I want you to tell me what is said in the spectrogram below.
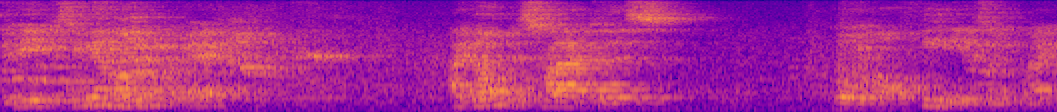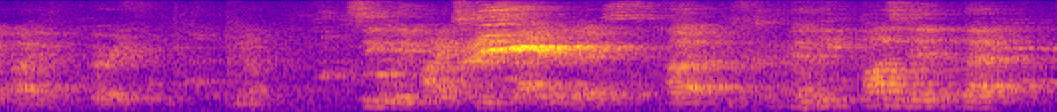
give me, just give me a moment, okay? I don't ascribe to this what we call Feeneyism, right? By very, you know, seemingly pious priests back in the day. Uh, and he posited that,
